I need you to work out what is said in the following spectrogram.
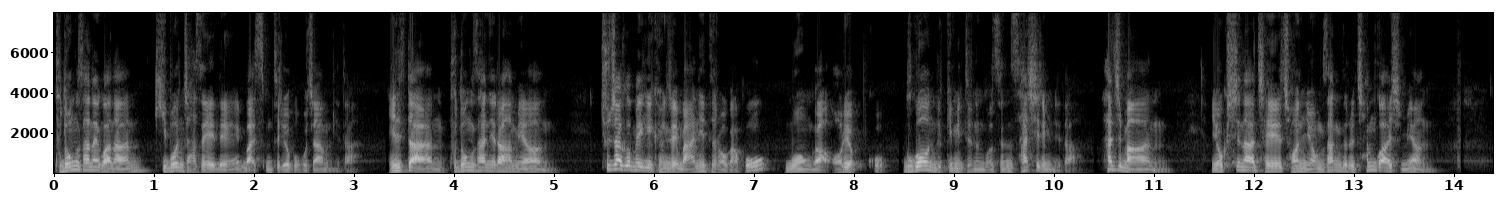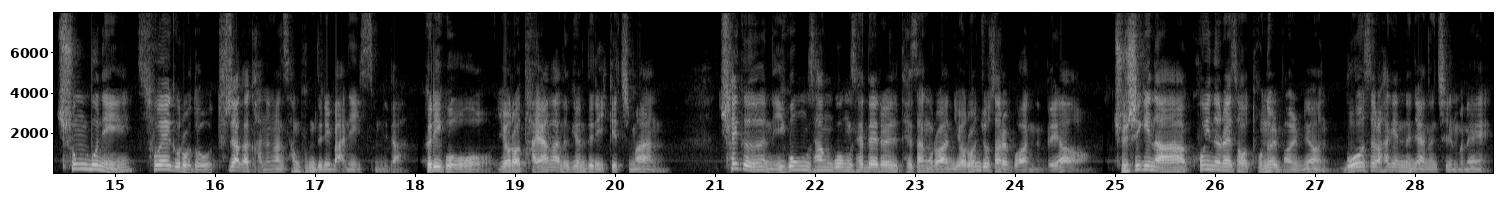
부동산에 관한 기본 자세에 대해 말씀드려보고자 합니다. 일단 부동산이라 하면 투자 금액이 굉장히 많이 들어가고 무언가 어렵고 무거운 느낌이 드는 것은 사실입니다. 하지만 역시나 제 전 영상들을 참고하시면 충분히 소액으로도 투자가 가능한 상품들이 많이 있습니다. 그리고 여러 다양한 의견들이 있겠지만 최근 2030 세대를 대상으로 한 여론조사를 보았는데요. 주식이나 코인을 해서 돈을 벌면 무엇을 하겠느냐는 질문에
